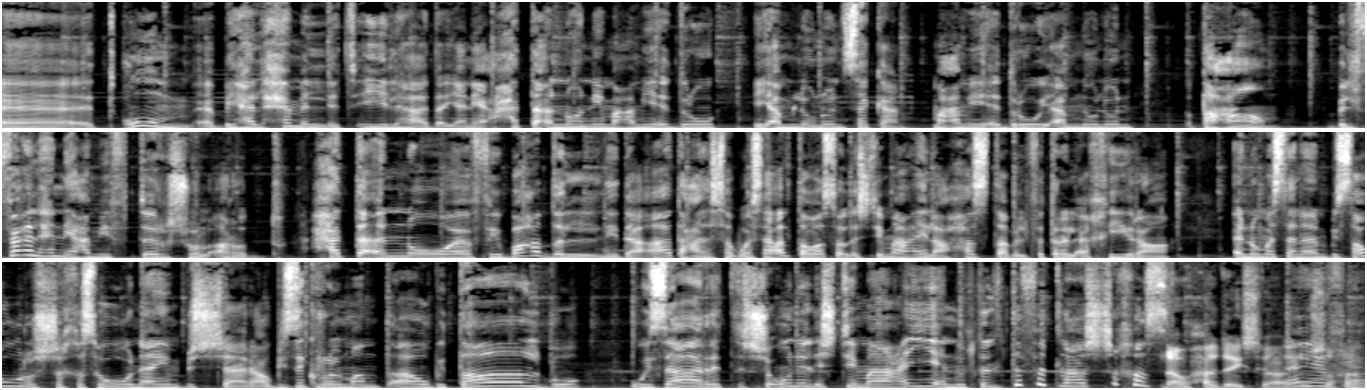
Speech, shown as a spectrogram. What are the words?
آه تقوم بهالحمل الثقيل هذا. يعني حتى إنه هن ما عم يقدروا يامنوا لهم سكن ما عم يقدروا يامنوا لهم طعام. بالفعل هن عم يفترشوا الأرض. حتى أنه في بعض النداءات على وسائل التواصل الاجتماعي لاحظتها بالفترة الأخيرة أنه مثلا بيصوروا الشخص هو نايم بالشارع وبيذكروا المنطقة وبيطالبوا وزارة الشؤون الاجتماعية إنه تلتفت لهالشخص. أو حدا يساعده أيه صح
